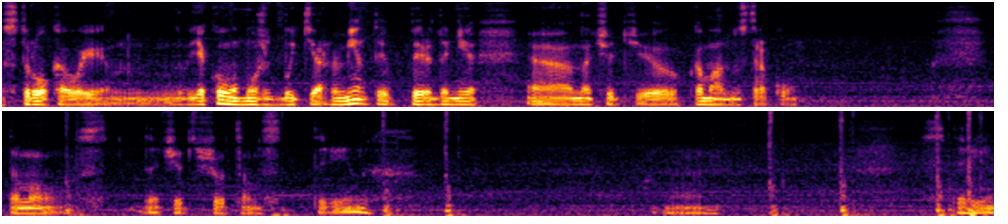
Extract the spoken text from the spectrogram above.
строковий, в якому можуть бути аргументи передані значить, в командну строку. Тому, значить, що там string. М, String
